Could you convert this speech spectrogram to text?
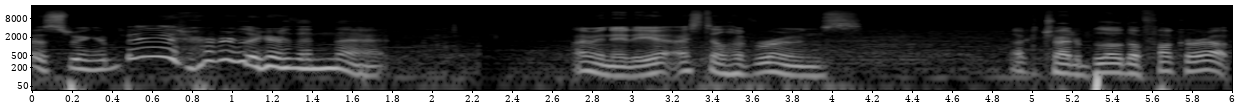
Gotta swing a bit earlier than that. I'm an idiot. I still have runes. I could try to blow the fucker up.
